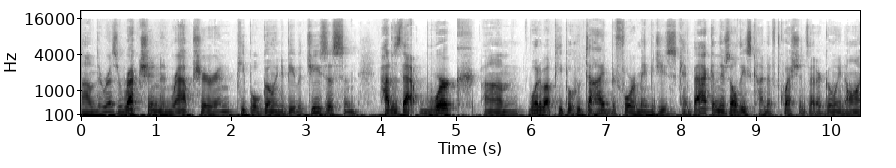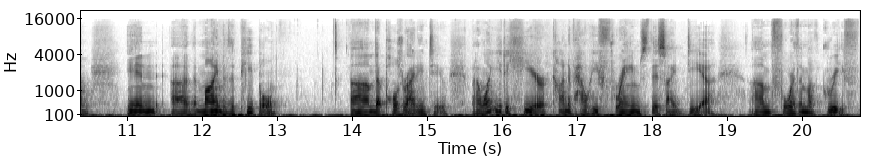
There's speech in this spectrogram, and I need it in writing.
um, the resurrection and rapture and people going to be with Jesus and how does that work? Um, what about people who died before maybe Jesus came back? And there's all these kind of questions that are going on in uh, the mind of the people. um, that Paul's writing to, but I want you to hear kind of how he frames this idea um, for them of grief.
